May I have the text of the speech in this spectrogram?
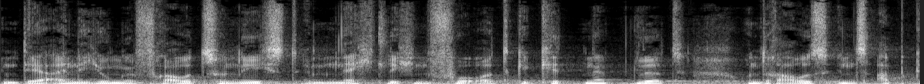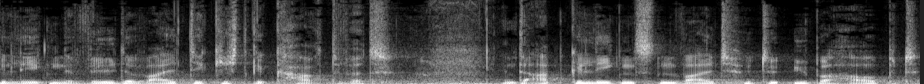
in der eine junge Frau zunächst im nächtlichen Vorort gekidnappt wird und raus ins abgelegene wilde Walddickicht gekarrt wird. In der abgelegensten Waldhütte überhaupt,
